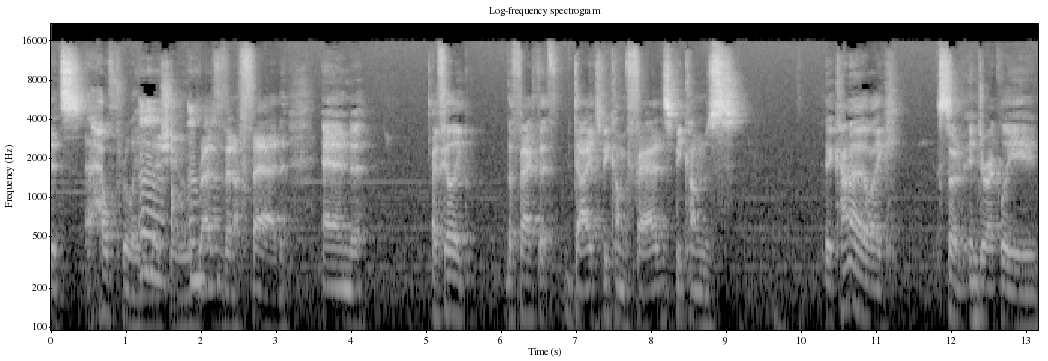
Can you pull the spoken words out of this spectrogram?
it's a health related Mm, issue mm-hmm. rather than a fad. And I feel like the fact that diets become fads becomes. It kind of like sort of indirectly.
